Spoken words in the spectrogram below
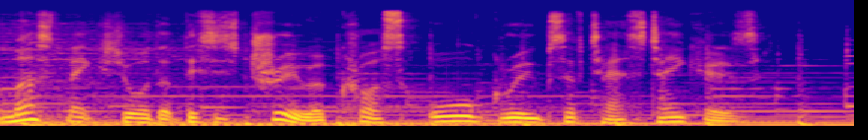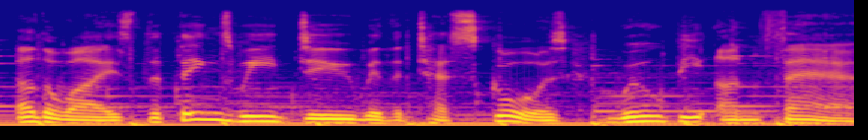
must make sure that this is true across all groups of test takers. Otherwise, the things we do with the test scores will be unfair.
